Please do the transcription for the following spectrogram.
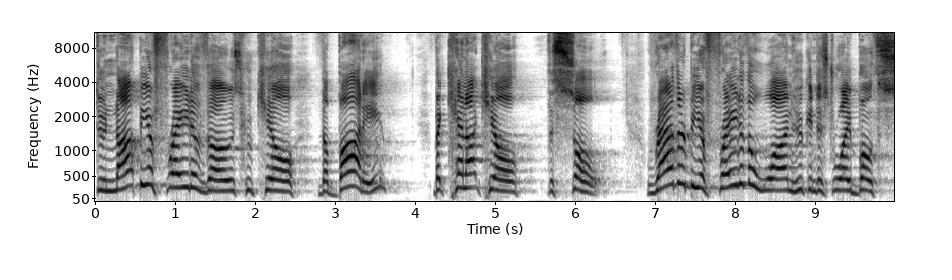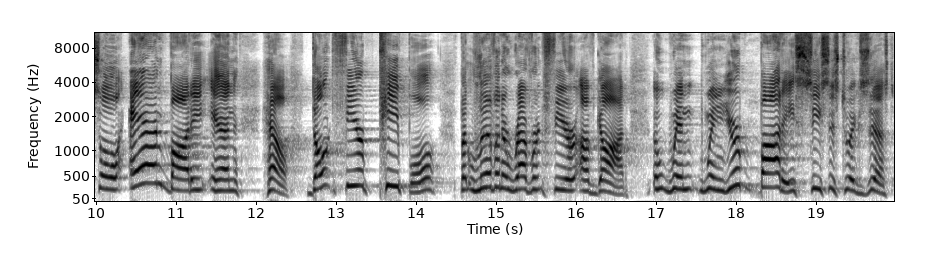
Do not be afraid of those who kill the body, but cannot kill the soul. Rather, be afraid of the one who can destroy both soul and body in hell. Don't fear people, but live in a reverent fear of God. Uh, when, when your body ceases to exist,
